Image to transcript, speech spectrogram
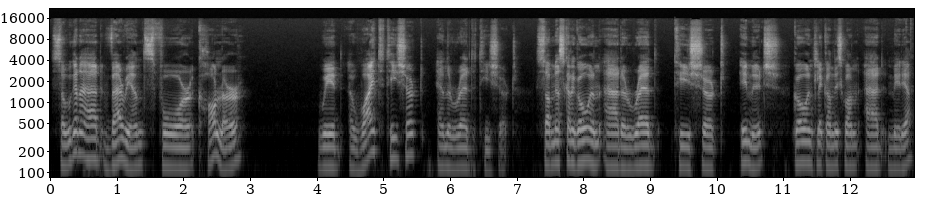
So we're gonna add variants for color with a white t-shirt and a red t-shirt. So I'm just gonna go and add a red t-shirt image. Go and click on this one, add media.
